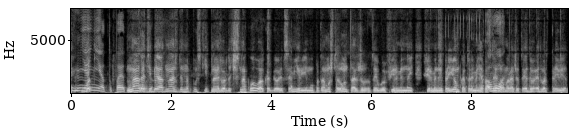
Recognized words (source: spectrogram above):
у меня вот нету. Поэтому надо поводу. тебя однажды напустить на Эдварда Чеснокова, как говорится, мир ему, потому что он также, вот это его фирменный, фирменный прием, который меня постоянно вот. морачит. Эдвард, привет.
